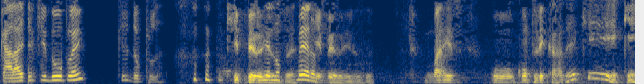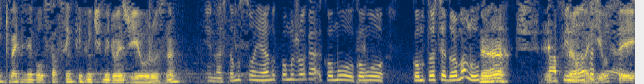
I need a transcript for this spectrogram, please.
Caralho, que dupla, hein? Que dupla. Que beleza, que beleza. Mas o complicado é que quem é que vai desembolsar 120 milhões de euros, né? E nós estamos sonhando como jogar, como, como como torcedor maluco. Não, né? a finança, não aí eu sei.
